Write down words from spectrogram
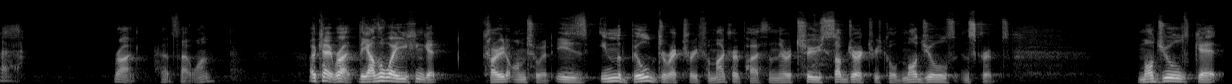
Ah, right. That's that one. Okay, right. The other way you can get code onto it is in the build directory for MicroPython, there are two subdirectories called modules and scripts. Modules get,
